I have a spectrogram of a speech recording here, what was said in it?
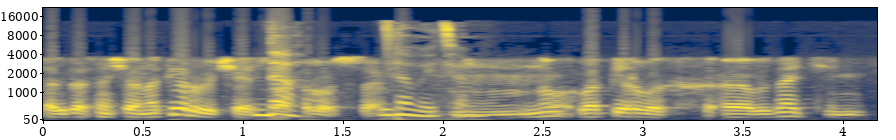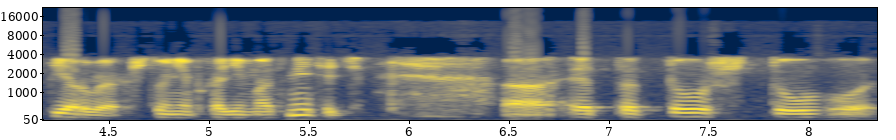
тогда сначала на первую часть Да, вопроса. давайте. Ну, во-первых, э, вы знаете, первое, что необходимо отметить, э, это то, что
